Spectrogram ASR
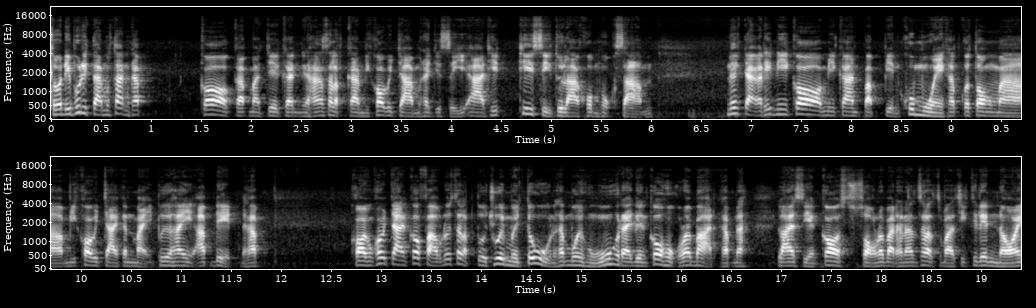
สวัสดีผู้ติดตามทุกท่านครับ ก็กลับมาเจอกันอีกครั้งสำหรับการวิเคราะห์วิจารณ์มวยไทยจิตศรีอาทิตย์ที่ 4 ตุลาคม 63 เนื่องจากอาทิตย์นี้ก็มีการปรับเปลี่ยนคู่มวยครับก็ต้องมาวิเคราะห์วิจารณ์กันใหม่เพื่อให้อัปเดตนะครับก่อนวิเคราะห์วิจารณ์ก็ฝากด้วยสำหรับตัวช่วยมวยตู้นะครับมวยหูรายเดือนก็ 600 บาทครับนะรายเสียงก็200บาทเท่านั้นสำหรับสมาชิกที่เล่นน้อย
